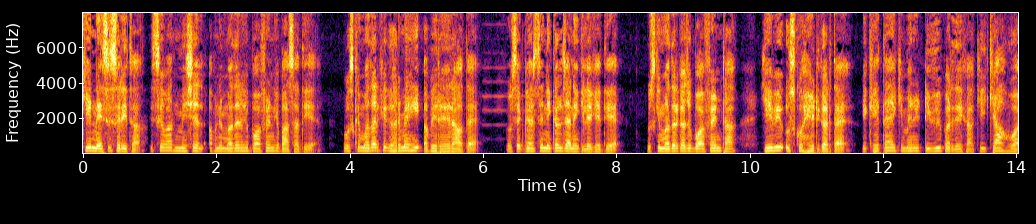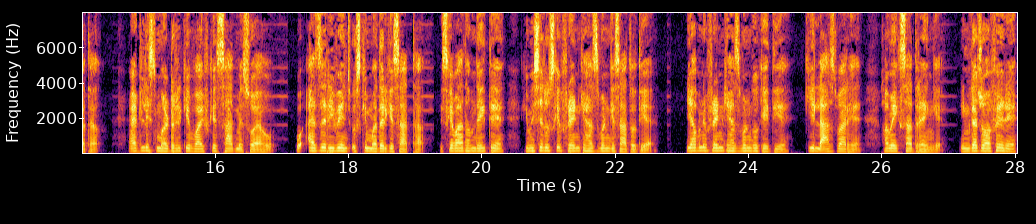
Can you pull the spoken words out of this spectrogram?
कि ये नेसेसरी था। इसके बाद मिशेल अपने मदर के बॉयफ्रेंड के पास आती है। वो उसके मदर के घर में ही अभी रह रहा होता है। उसे घर से निकल जाने के लिए कहती है। उसकी मदर का जो बॉयफ्रेंड था, ये भी उसको हेट करता है। ये कहता है कि मैंने टीवी पर देखा कि क्या हुआ था। एटलीस्ट मर्डर के वाइफ के साथ में सोया हो। वो एज ए रिवेंज उसकी मदर के साथ था। इसके बाद हम देखते हैं कि मिशेल उसके फ्रेंड के हस्बैंड के साथ होती है। यह अपने फ्रेंड के हस्बैंड को कहती है कि लास्ट बार है, हम एक साथ रहेंगे। इनका जो अफेयर है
